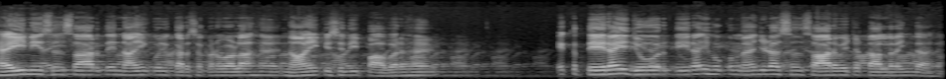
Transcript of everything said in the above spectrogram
ਹੈ ਹੀ ਨਹੀਂ ਸੰਸਾਰ ਤੇ, ਨਾ ਹੀ ਕੁਝ ਕਰ ਸਕਣ ਵਾਲਾ ਹੈ, ਨਾ ਹੀ ਕਿਸੇ ਦੀ ਪਾਵਰ ਹੈ। ਇੱਕ ਤੇਰਾ ਹੀ ਜ਼ੋਰ, ਤੇਰਾ ਹੀ ਹੁਕਮ ਹੈ ਜਿਹੜਾ ਸੰਸਾਰ ਵਿੱਚ ਟਲ ਰਹਿੰਦਾ ਹੈ।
